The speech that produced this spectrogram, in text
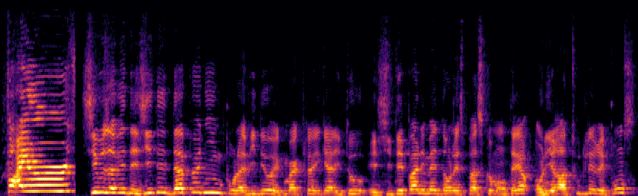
FIRE Si vous avez des idées d'happening pour la vidéo avec McFly et Carlito, n'hésitez pas à les mettre dans l'espace commentaire, on lira toutes les réponses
